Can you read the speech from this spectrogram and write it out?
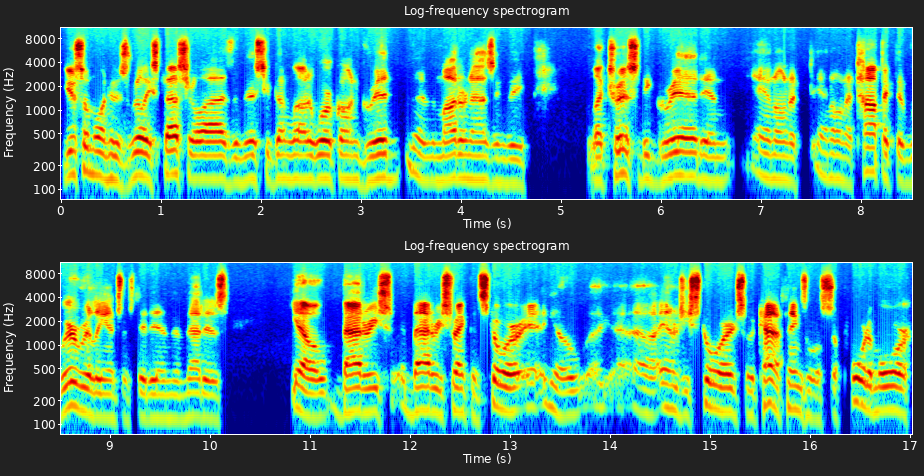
you're someone who's really specialized in this. You've done a lot of work on grid, uh, modernizing the electricity grid, and and on a and on a topic that we're really interested in, and that is, you know, batteries, battery strength and store, you know, uh, energy storage. So the kind of things that will support a more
